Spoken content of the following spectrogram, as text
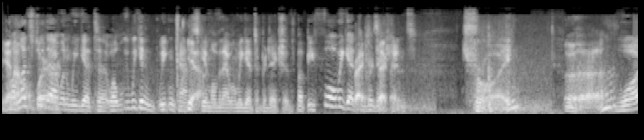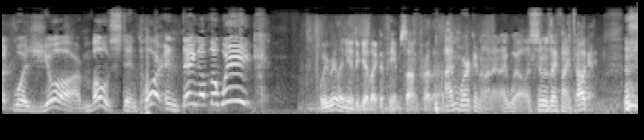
You well, know, let's do where- that when we get to. Well, we, we can we can kind of Yeah. skim over that when we get to predictions. But before we get Right, to exactly. predictions, Troy, Uh, what was your most important thing of the week? we really need to get like a theme song for that. I'm working on it. I will as soon as I find time. Okay.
